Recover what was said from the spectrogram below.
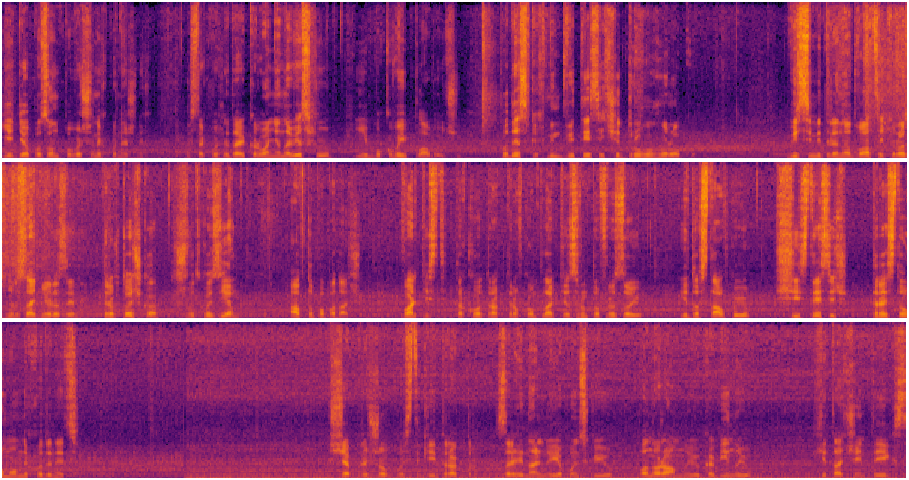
є діапазон повишених понижених. Ось так виглядає керування навіскою і боковий плаваючий. По дисках він 2002 року. 8,3 на 20 розмір задньої резини. Трьохточка, швидкоз'єм, автопопадач. Вартість такого трактора в комплекті з ґрунтофрезою і доставкою 6300 умовних одиниць. Ще прийшов ось такий трактор з оригінальною японською панорамною кабіною Hitachi NTX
